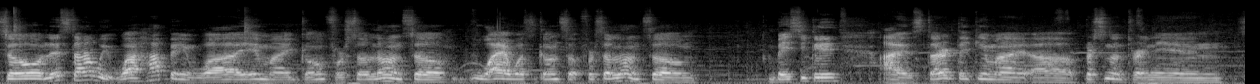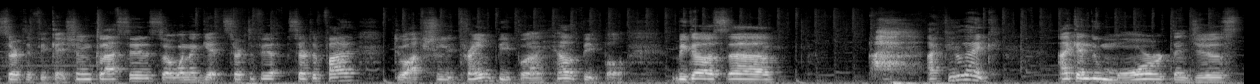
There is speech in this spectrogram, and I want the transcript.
so let's start with what happened. Why am i gone for so long? So why i was gone so, for so long? So basically i started taking my uh, personal training certification classes. So when i get certifi certified to actually train people and help people. Because uh, i feel like i can do more than just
